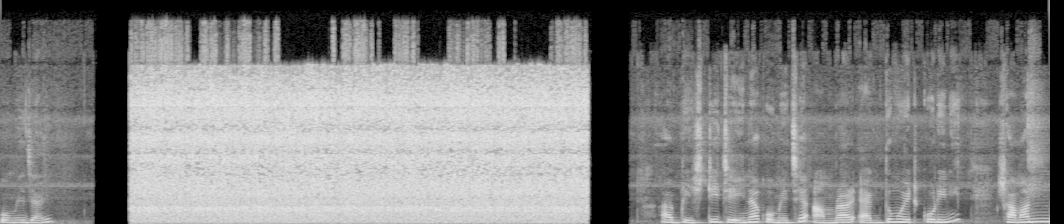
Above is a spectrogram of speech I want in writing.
কমে যায়। আর বৃষ্টি যেই না কমেছে, আমরা আর একদম ওয়েট করিনি। সামান্য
